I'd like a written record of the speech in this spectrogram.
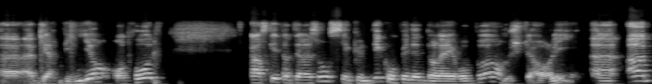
à, à Perpignan, entre autres. Alors, ce qui est intéressant, c'est que dès qu'on pénètre dans l'aéroport, j'étais à Orly, euh, hop,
